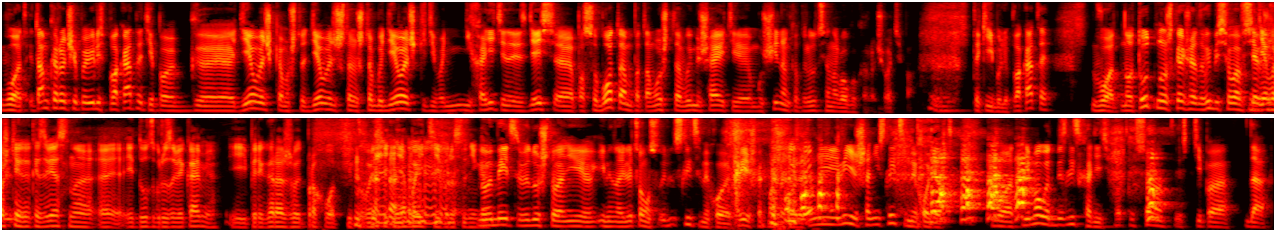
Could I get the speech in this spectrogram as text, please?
Вот, и там, короче, появились плакаты, типа, к девочкам, что девоч, что, чтобы девочки, типа, не ходите здесь э, по субботам, потому что вы мешаете мужчинам, которые идут в синагогу, короче, вот, типа. Mm-hmm. Такие были плакаты. Вот, но тут, нужно сказать, что это выбесило всех... Девушки, как известно, э, идут с грузовиками и перегораживают проход, типа, вообще не обойти просто никак. Ну, имеется в виду, что они именно лицом, с лицами ходят, видишь, как Маша говорит. Они, видишь, они с лицами ходят, вот, не могут без лиц ходить, вот и все, то есть, типа, да.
